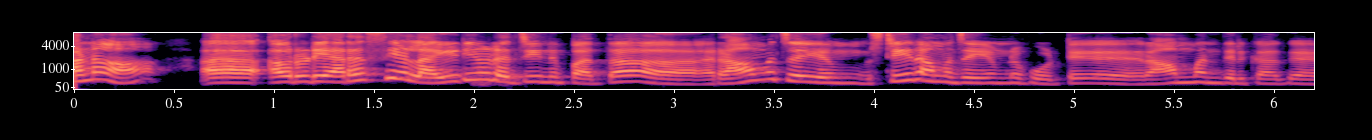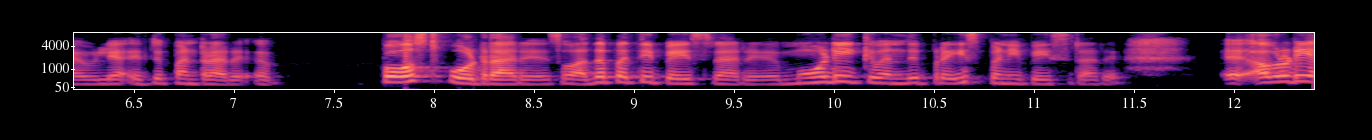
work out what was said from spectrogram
ஆனால் அவருடைய அரசியல் ஐடியாலஜின்னு பார்த்தா ராமஜெயம் ஸ்ரீராமஜெயம்னு போட்டு ராம் மந்திருக்காக விளையா இது பண்ணுறாரு போஸ்ட் போடுறாரு. ஸோ அதை பற்றி பேசுகிறாரு மோடிக்கு வந்து ப்ரைஸ் பண்ணி பேசுகிறாரு அவருடைய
